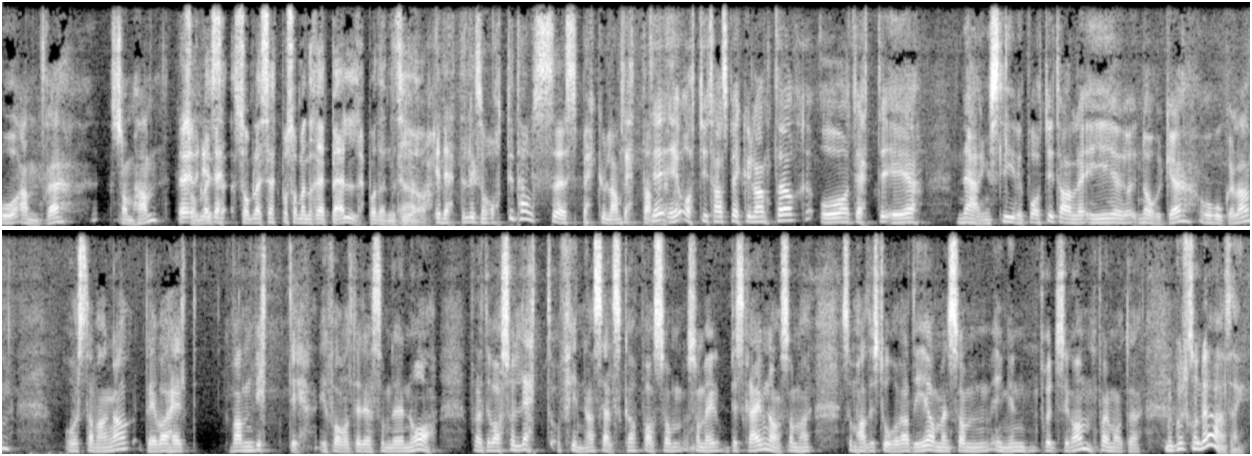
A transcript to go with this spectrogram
og andre som han. Som ble, det- som ble sett på som en rebell på denne tida. Er dette liksom 80-tallsspekulantene? Det er 80-tallsspekulanter, og dette er næringslivet på 80-tallet i Norge og Rogaland og Stavanger. Det var helt vanvittig i forhold til det som det er nå. For det var så lett å finne selskaper som, som jeg beskrev nå, som, som hadde store verdier, men som ingen brydde seg om, på en måte. Men hvordan kunne det ha seg?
